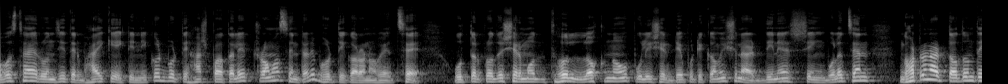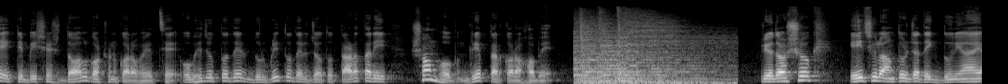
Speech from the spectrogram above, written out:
অবস্থায় রঞ্জিতের ভাইকে একটি নিকটবর্তী হাসপাতালে ট্রমা সেন্টারে ভর্তি করানো হয়েছে। উত্তরপ্রদেশের মধ্য লখনৌ পুলিশের ডেপুটি কমিশনার দীনেশ সিং বলেছেন, ঘটনার তদন্তে একটি বিশেষ দল গঠন করা হয়েছে। অভিযুক্তদের দুর্বৃত্তদের যত তাড়াতাড়ি সম্ভব গ্রেপ্তার করা হবে। প্রিয় দর্শক, এই ছিল আন্তর্জাতিক দুনিয়ায়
